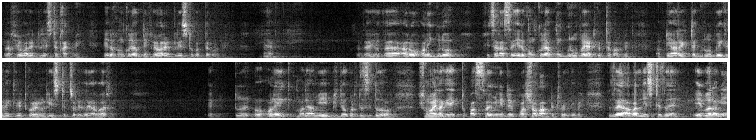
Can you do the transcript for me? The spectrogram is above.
এটা ফেভারিট লিস্টে থাকবে। এরকম করে আপনি ফেভারিট লিস্টও করতে পারবেন। হ্যাঁ। তো যাই হোক আরও অনেকগুলো ফিচার আছে, এরকম করে আপনি গ্রুপে অ্যাড করতে পারবেন। আপনি আরেকটা গ্রুপ এখানে ক্রিয়েট করেন লিস্টে চলে যায় আবার। একটু, অনেক মানে আমি ভিডিও করতেছি তো, সময় লাগে, একটু পাঁচ, ছয় মিনিটের পর সব আপডেট হয়ে যাবে। যাই, আবার লিস্টে যায়। এবার আমি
